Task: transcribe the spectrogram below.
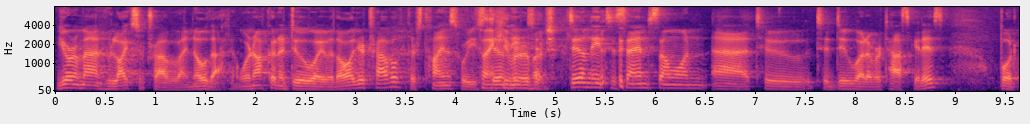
you're a man who likes to travel. I know that, and we're not going to do away with all your travel. There's times where you still you need to still need to send someone uh, to to do whatever task it is, but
